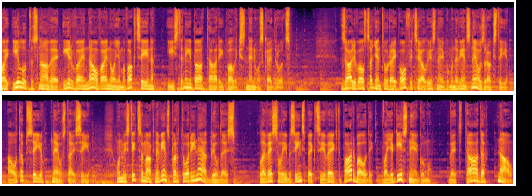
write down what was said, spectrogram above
Vai ilūtas nāvē ir vai nav vainojama vakcīna, īstenībā tā arī paliks nenoskaidrots. Zāļu valsts aģentūrai oficiālu iesniegumu neviens neuzrakstīja, autopsiju neuztaisīja, un visticamāk neviens par to arī neatbildēs. Lai veselības inspekcija veiktu pārbaudi, vajag iesniegumu, bet tāda nav.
